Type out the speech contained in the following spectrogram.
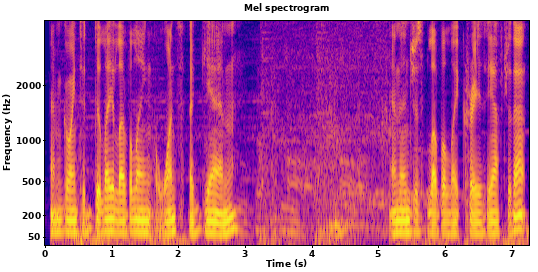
I'm going to delay leveling once again. And then just level like crazy after that.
